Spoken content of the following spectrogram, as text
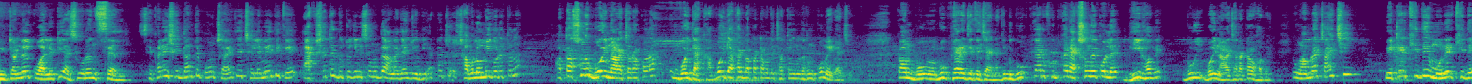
ইন্টারনাল কোয়ালিটি অ্যাসিওরেন্স সেল সেখানেই সিদ্ধান্তে পৌঁছায় যে ছেলে মেয়েদিকে একসাথে দুটো জিনিসের মধ্যে আনা যায় যদি, একটা হচ্ছে স্বাবলম্বী গড়ে তোলা আর তার সঙ্গে বই নাড়াচাড়া করা, বই দেখা। বই দেখার ব্যাপারটা আমাদের ছাত্রদের এখন কমে গেছে। কারণ বুক ফেয়ারে যেতে চায় না। কিন্তু বুক ফেয়ার ফুড ফেয়ার একসঙ্গে করলে ভিড় হবে, বই বই নাড়াচাড়াটাও হবে। এবং আমরা চাইছি পেটের খিদে, মনের খিদে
